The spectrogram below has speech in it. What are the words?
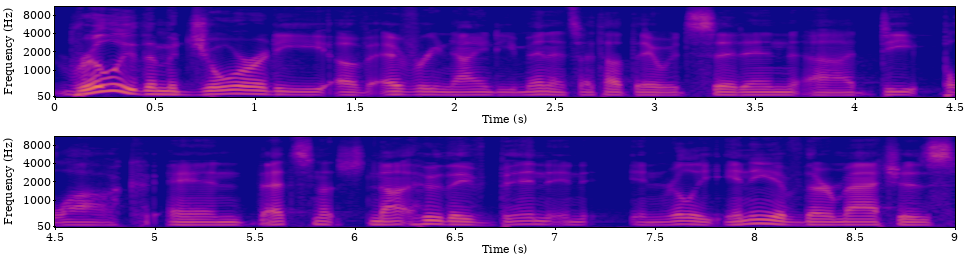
really the majority of every 90 minutes. I thought they would sit in uh, deep block, and that's not, not who they've been in in really any of their matches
